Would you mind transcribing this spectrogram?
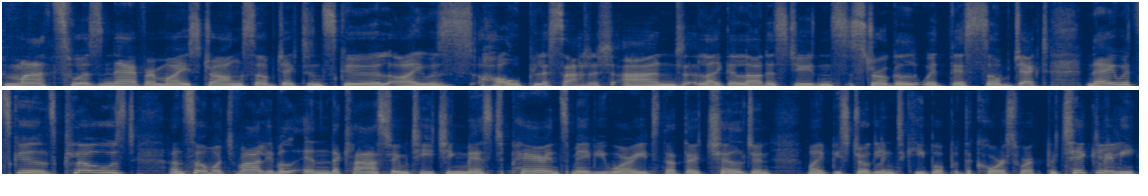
Maths was never my strong subject in school. I was hopeless at it, and like a lot of students, struggle with this subject. Now, with schools closed and so much valuable in the classroom teaching missed, parents may be worried that their children might be struggling to keep up with the coursework, particularly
